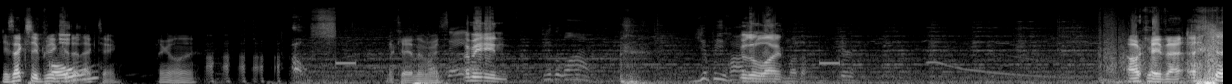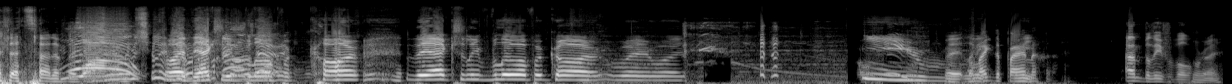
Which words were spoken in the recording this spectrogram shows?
He's actually pretty good at Oh. acting. Not gonna lie. Oh, okay, never mind. I mean, Do the line. Yippee Do the line. Motherfucker. Okay, that that sound effect. Whoa! Actually, Wait, they actually blew up a car. They actually blew up a car. Wait, what? Oh. Wait, let me, like the let me- pan. unbelievable. Alright.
